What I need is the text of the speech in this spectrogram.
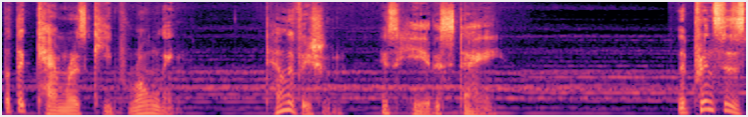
but the cameras keep rolling. Television is here to stay. The prince's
